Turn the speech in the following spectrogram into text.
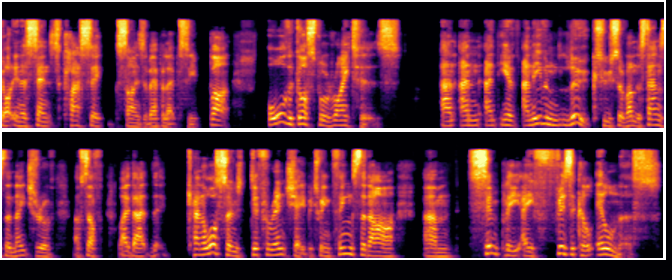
got in a sense classic signs of epilepsy but all the gospel writers and and and you know and even luke who sort of understands the nature of of stuff like that th- can also differentiate between things that are um, simply a physical illness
